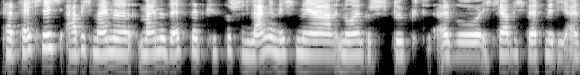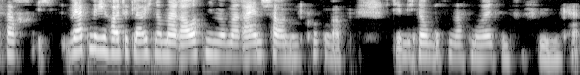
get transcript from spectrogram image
tatsächlich habe ich meine, meine Selbstwertkiste schon lange nicht mehr neu bestückt. Also ich glaube, ich werde mir die einfach, ich werde mir die heute, glaube ich, nochmal rausnehmen mal reinschauen und gucken, ob ich dem nicht noch ein bisschen was Neues hinzufügen kann.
